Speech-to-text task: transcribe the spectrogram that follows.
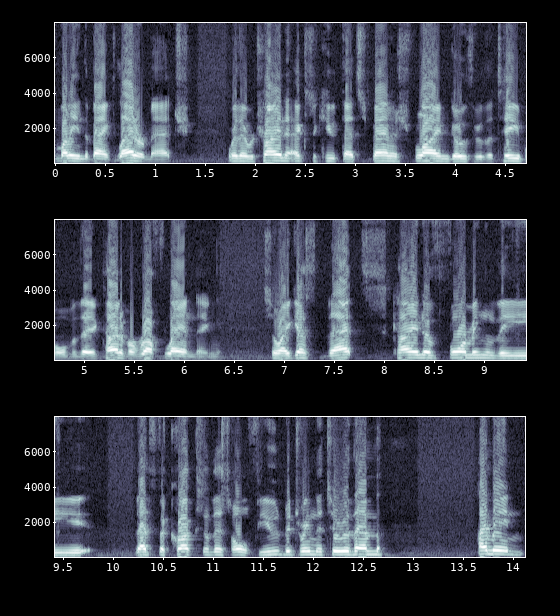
Money in the Bank ladder match where they were trying to execute that Spanish fly and go through the table, but they kind of a rough landing. So I guess that's kind of forming the that's the crux of this whole feud between the two of them. I mean,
